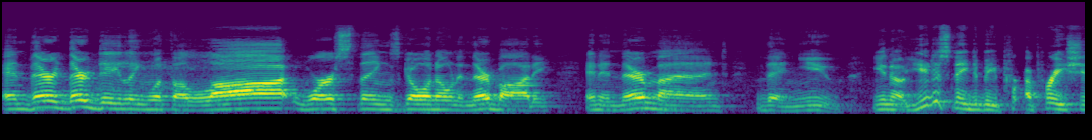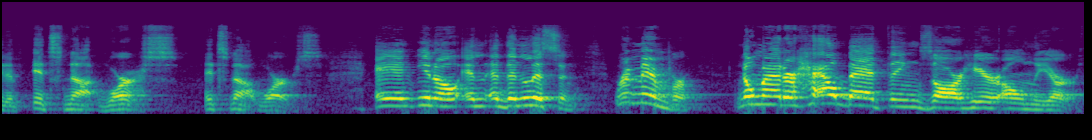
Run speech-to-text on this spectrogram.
and they're, they're dealing with a lot worse things going on in their body and in their mind than you. You know, you just need to be pr- appreciative. It's not worse. It's not worse. And, you know, and, and then listen, remember, no matter how bad things are here on the earth,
